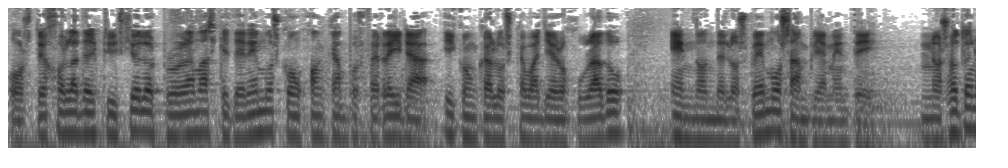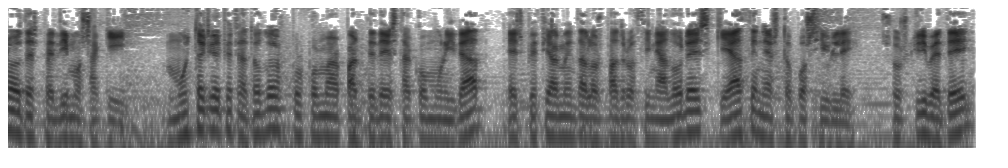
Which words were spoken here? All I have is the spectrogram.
os dejo en la descripción los programas que tenemos con Juan Campos Ferreira y con Carlos Caballero Jurado, en donde los vemos ampliamente. Nosotros nos despedimos aquí. Muchas gracias a todos por formar parte de esta comunidad, especialmente a los patrocinadores que hacen esto posible. Suscríbete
